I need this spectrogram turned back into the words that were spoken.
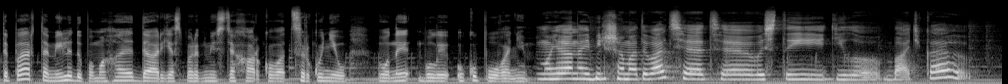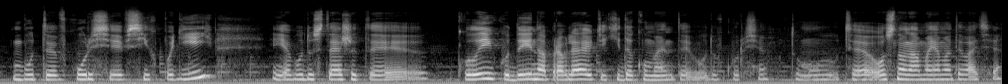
Тепер Тамілі допомагає Дар'я з передмістя Харкова, циркунів. Вони були окуповані. Моя найбільша мотивація це вести діло батька, бути в курсі всіх подій. Я буду стежити, коли і куди направляють які документи, буду в курсі. Тому це основна моя мотивація.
